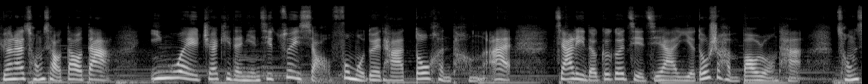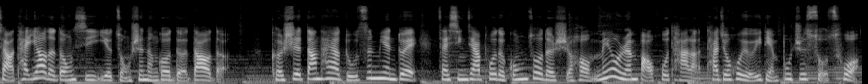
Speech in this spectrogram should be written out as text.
原来从小到大，因为 Jackie 的年纪最小，父母对他都很疼爱，家里的哥哥姐姐啊也都是很包容他。从小他要的东西也总是能够得到的。可是，当他要独自面对在新加坡的工作的时候，没有人保护他了，他就会有一点不知所措。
